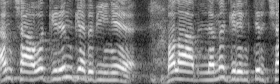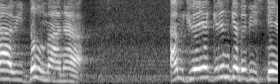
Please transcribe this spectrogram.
ئەم چاوە گرنگە ببینێ، بەڵام لەمە گرنگتر چاوی دڵمانە. ئەم گوێیە گرنگە ببیستێ،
